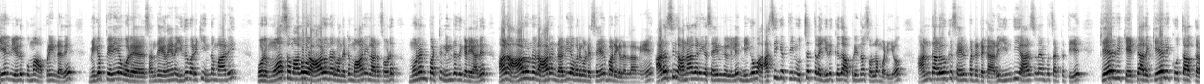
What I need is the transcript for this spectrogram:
கேள்வி எழுப்புமா அப்படின்றது மிகப்பெரிய ஒரு சந்தேகம் தான். ஏன்னா இது வரைக்கும் இந்த மாதிரி ஒரு மோசமாக ஒரு ஆளுநர் வந்துட்டு மாநில அரசோடு முரண்பட்டு நின்றது கிடையாது. ஆனா ஆளுநர் ஆர் என் ரவி அவர்களுடைய செயல்பாடுகள் எல்லாமே அரசியல் அநாகரிக செயல்களிலே மிகவும் அசிங்கத்தின் உச்சத்துல இருக்குது அப்படின்னு தான் சொல்ல முடியும். அந்த அளவுக்கு செயல்பட்டு இருக்காரு. இந்திய அரசியலமைப்பு சட்டத்தையே கேள்வி கேட்டு அதை கேலி கூத்தாக்குற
